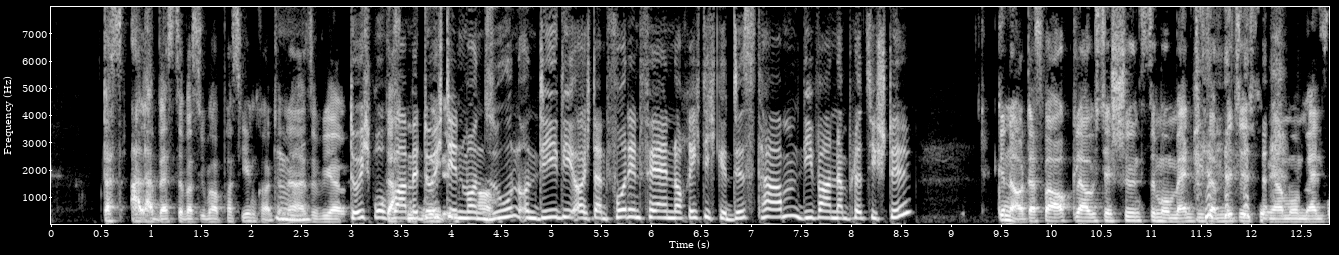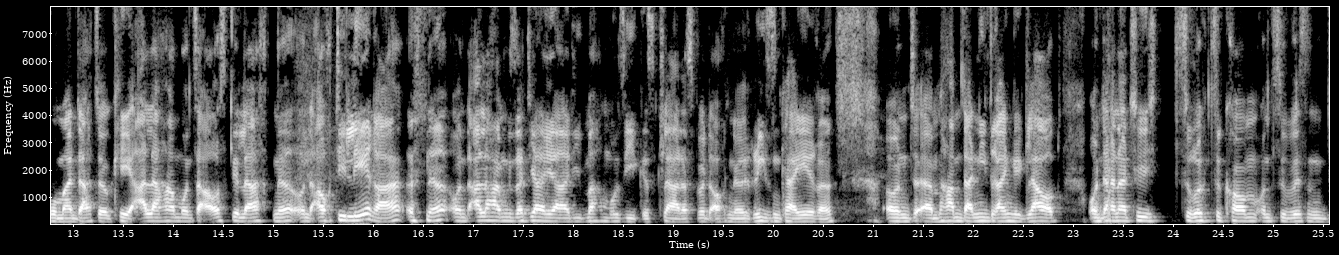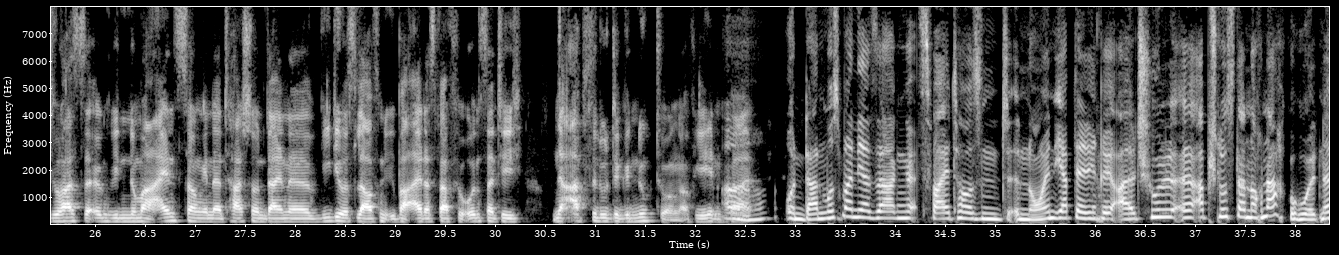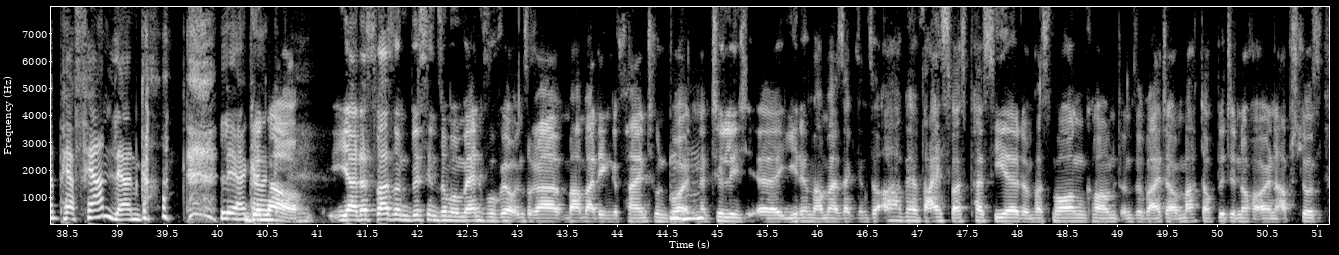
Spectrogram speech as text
das Allerbeste, was überhaupt passieren konnte. Ne? Mhm. Also wir Durchbruch war mit durch den Monsun und die, die euch dann vor den Ferien noch richtig gedisst haben, die waren dann plötzlich still? Genau, das war auch, glaube ich, der schönste Moment, dieser Mittelfinger-Moment, wo man dachte, okay, alle haben uns ausgelacht, ne? Und auch die Lehrer, ne? Und alle haben gesagt, ja, ja, die machen Musik, ist klar, das wird auch eine Riesenkarriere. Und ähm, haben da nie dran geglaubt. Und dann natürlich zurückzukommen und zu wissen, du hast da irgendwie einen Nummer 1 Song in der Tasche und deine Videos laufen überall, das war für uns natürlich eine absolute Genugtuung, auf jeden Fall. Aha. Und dann muss man ja sagen, 2009, ihr habt ja den Realschulabschluss dann noch nachgeholt, ne? Per Fernlerngang. Genau. Ja, das war so ein bisschen so ein Moment, wo wir unserer Mama den Gefallen tun wollten. Mhm. Natürlich, äh, jede Mama sagt dann so, oh, wer weiß, was passiert und was morgen kommt und so weiter und macht doch bitte noch euren Abschluss.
